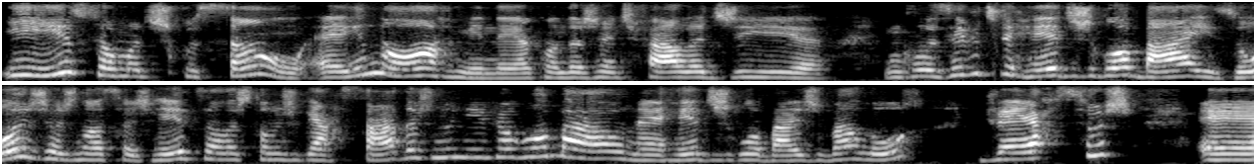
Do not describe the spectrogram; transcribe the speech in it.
E isso é uma discussão é, enorme, né? Quando a gente fala de inclusive de redes globais. Hoje as nossas redes elas estão esgarçadas no nível global, né? Redes globais de valor versus é,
